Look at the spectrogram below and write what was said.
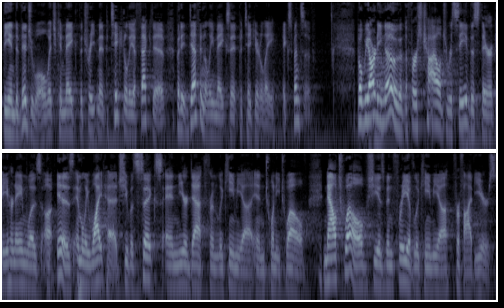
the individual, which can make the treatment particularly effective, but it definitely makes it particularly expensive. But we already know that the first child to receive this therapy, her name was uh, is Emily Whitehead. She was six and near death from leukemia in 2012. Now 12, she has been free of leukemia for five years.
